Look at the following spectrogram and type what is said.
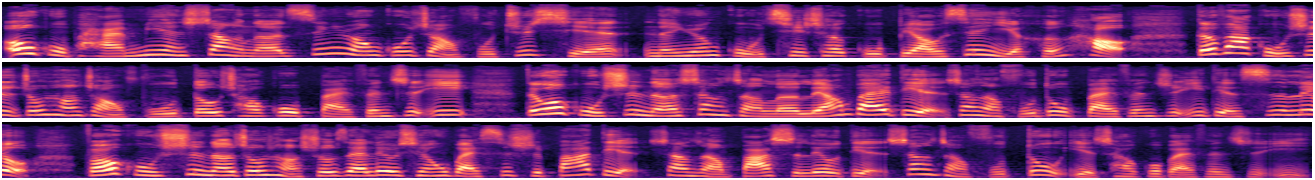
欧股盘面上呢，金融股涨幅居前，能源股、汽车股表现也很好。德法股市中场涨幅都超过百分之一，德国股市呢上涨了两百点，上涨幅度百分之一点四六。法国股市呢中场收在六千五百四十八点，上涨八十六点，上涨幅度也超过百分之一。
